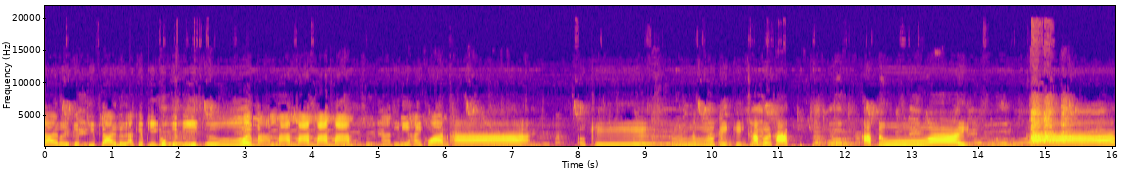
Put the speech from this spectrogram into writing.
ได้เลยเก็บทิปได้เลยอะเก็บอีกลูกเก็บอีก เออหมานหมานหมานหมานหมานอ่าทีนี้ให้ควานค่ะ โอเคเออเก่งเก่งครับด้วยครับครับผมครับด้วย ครับ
